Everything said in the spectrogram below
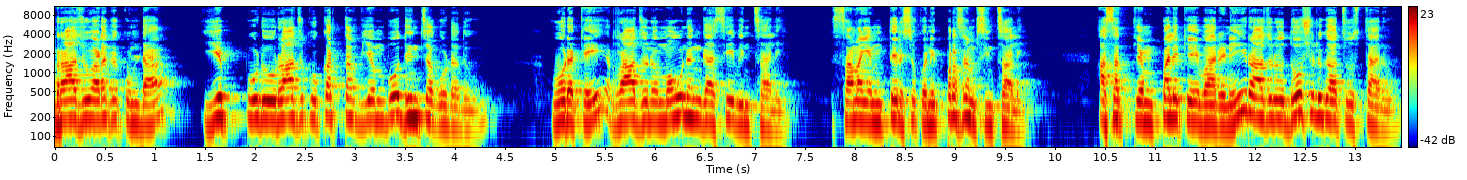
రాజు అడగకుండా ఎప్పుడు రాజుకు కర్తవ్యం బోధించకూడదు. ఊరకే రాజును మౌనంగా సేవించాలి. సమయం తెలుసుకొని ప్రశంసించాలి. అసత్యం పలికే వారిని రాజులు దోషులుగా చూస్తారు.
